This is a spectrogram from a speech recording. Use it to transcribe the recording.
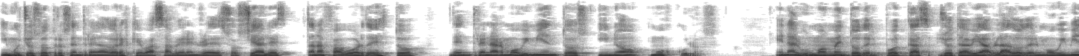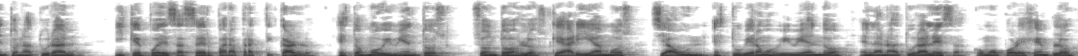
y muchos otros entrenadores que vas a ver en redes sociales están a favor de esto de entrenar movimientos y no músculos. En algún momento del podcast yo te había hablado del movimiento natural y qué puedes hacer para practicarlo. Estos movimientos son todos los que haríamos si aún estuviéramos viviendo en la naturaleza, como por ejemplo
